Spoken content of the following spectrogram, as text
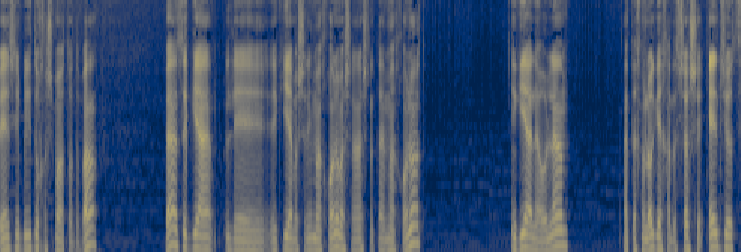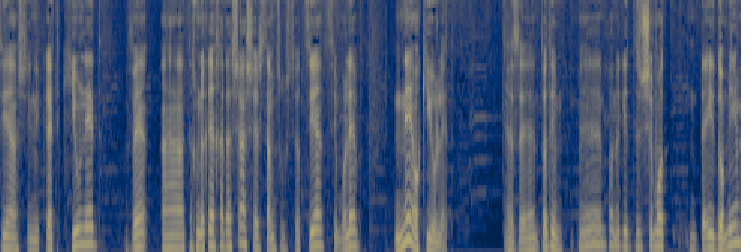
ו-LG בדיוק חשבה אותו דבר. ואז הגיע, ל... הגיע בשנים האחרונות, בשנה, שנתיים האחרונות, הגיע לעולם הטכנולוגיה החדשה ש-LG הוציאה, שהיא נקראת QNED, והטכנולוגיה החדשה של סמסונג שהוציאה, שימו לב, נאו-QLED. אז אה, אתם יודעים, אה, בוא נגיד שמות די דומים.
